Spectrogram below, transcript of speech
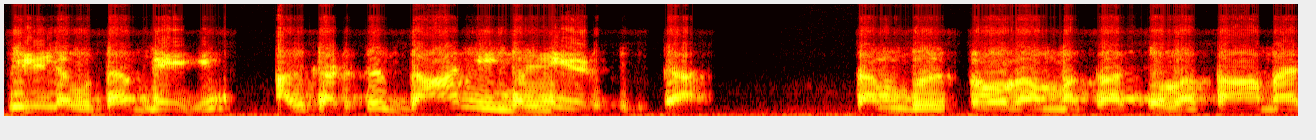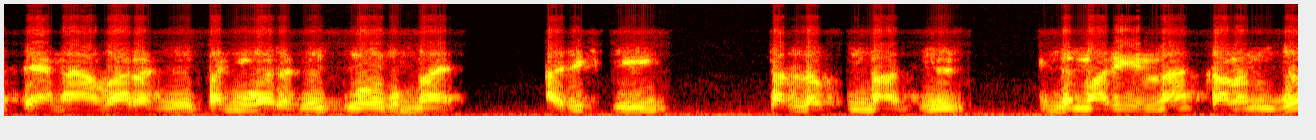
வெளியில விட்டா மேயும் அதுக்கு அடுத்து தானியங்கள்னு எடுத்துக்கிட்டா கம்பு சோளம் மக்காச்சோளம் சாமை தேனை வரகு பனிவரகு கோதுமை அரிசி கடலப்புண்ணாக்கு இந்த மாதிரி எல்லாம் கலந்து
